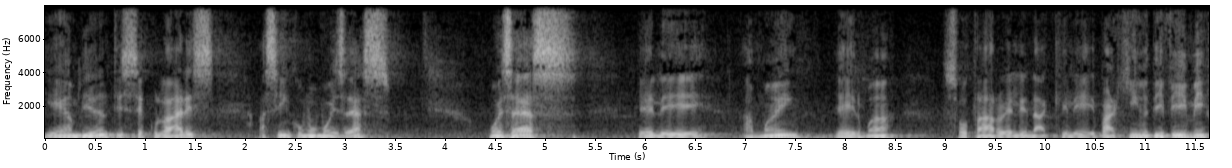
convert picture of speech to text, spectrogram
e em ambientes seculares, assim como Moisés. Moisés, ele, a mãe e a irmã soltaram ele naquele barquinho de vime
